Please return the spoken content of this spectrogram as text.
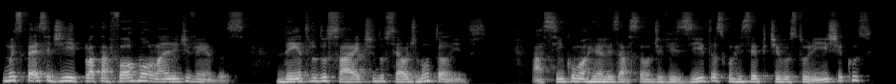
uma espécie de plataforma online de vendas, dentro do site do Céu de Montanhas, assim como a realização de visitas com receptivos turísticos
